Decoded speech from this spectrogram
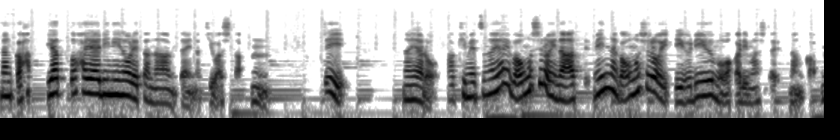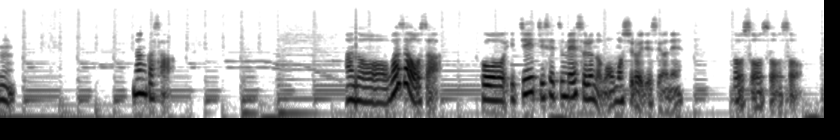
なんか、やっと流行りに乗れたな、みたいな気はした。うん。し、なんやろ、あ、鬼滅の刃面白いなって、みんなが面白いっていう理由も分かりましたよ。なんか、うん。なんかさ、あの、技をさ、こう、いちいち説明するのも面白いですよね。そうそうそうそう。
